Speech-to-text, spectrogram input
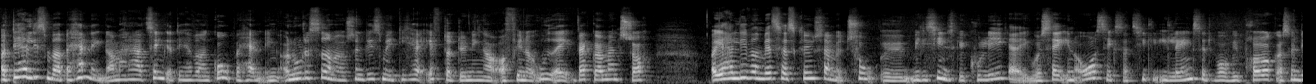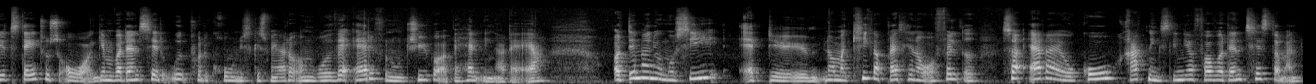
Og det har ligesom været behandlingen, og man har tænkt, at det har været en god behandling, og nu der sidder man jo sådan ligesom i de her efterdønninger og finder ud af, hvad gør man så? Og jeg har lige været med til at skrive sammen med to øh, medicinske kollegaer i USA en oversigtsartikel i Lancet, hvor vi prøver at gøre sådan lidt status over, jamen, hvordan ser det ud på det kroniske smerteområde? Hvad er det for nogle typer af behandlinger, der er? Og det man jo må sige, at øh, når man kigger bredt hen over feltet, så er der jo gode retningslinjer for, hvordan tester man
